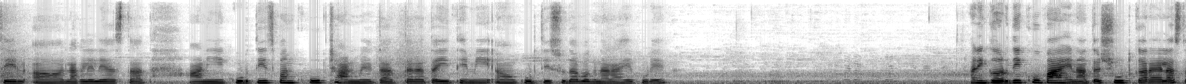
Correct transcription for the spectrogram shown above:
सेल लागलेले असतात. आणि कुर्तीज पण खूप छान मिळतात. तर आता इथे मी कुर्तीजसुद्धा बघणार आहे पुढे. आणि गर्दी खूप आहे ना तर शूट करायला स-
